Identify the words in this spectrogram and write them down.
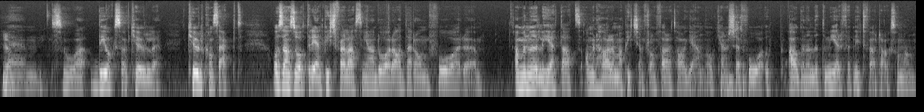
Ja. Ehm, så det är också kul, kul koncept. Och sen så återigen pitchföreläsningarna då, då där de får eh, ja, men möjlighet att ja, men höra de här pitchen från företagen och kanske få upp ögonen lite mer för ett nytt företag som man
